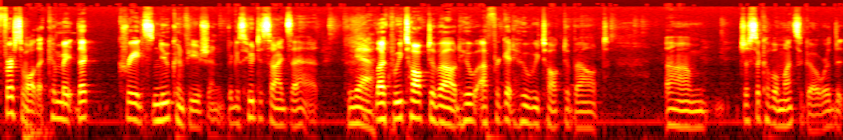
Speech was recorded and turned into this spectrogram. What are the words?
First of all, that that creates new confusion because who decides that? Yeah. like we talked about who I forget who we talked about um, just a couple months ago where the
